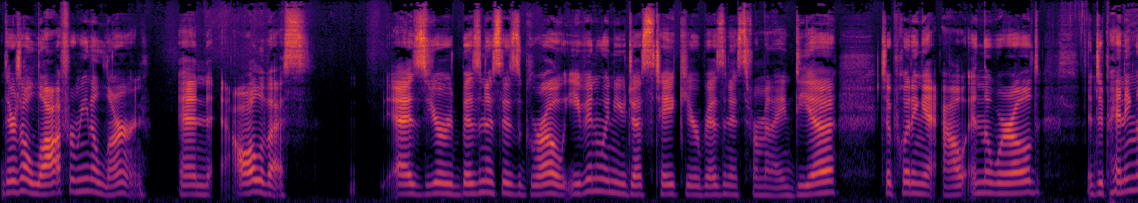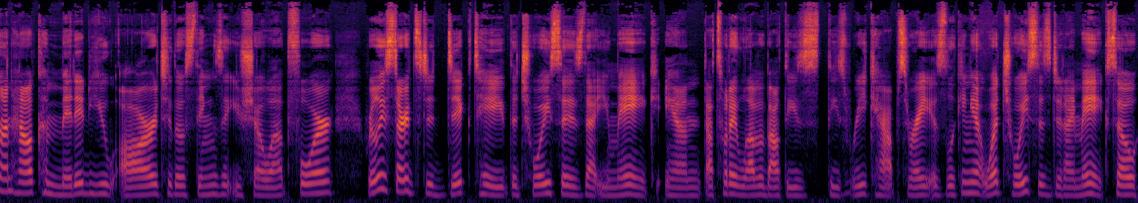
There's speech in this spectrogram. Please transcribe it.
there's a lot for me to learn. And all of us as your businesses grow even when you just take your business from an idea to putting it out in the world and depending on how committed you are to those things that you show up for, really starts to dictate the choices that you make. And that's what I love about these these recaps, right? Is looking at what choices did I make. So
